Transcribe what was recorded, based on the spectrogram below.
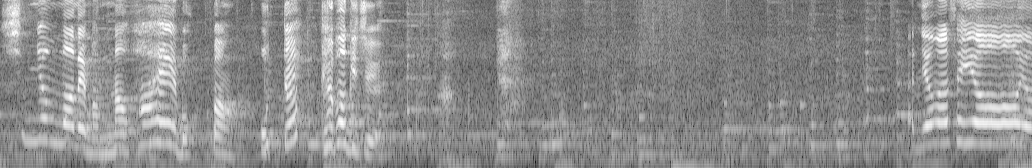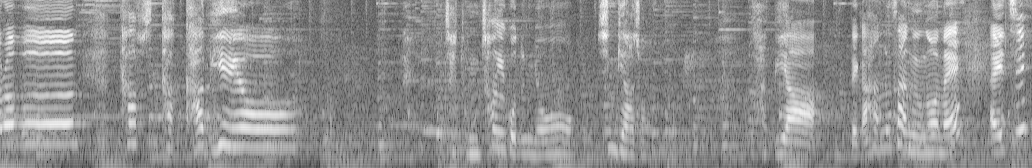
10년 만에 만나 화해 먹방. 어때? 대박이지? 안녕하세요, 여러분. 탑스타 갑이에요. 제 동창이거든요. 신기하죠? 가비야, 내가 항상 응원해. 알지?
